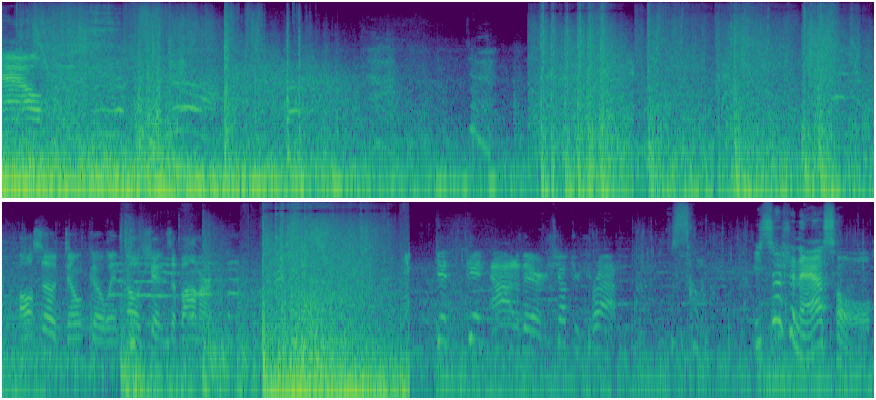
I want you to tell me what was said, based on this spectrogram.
Ow. Also, don't go in. Oh shit! It's a bomber. Get get out of there. Shut your trap. He's such an asshole.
